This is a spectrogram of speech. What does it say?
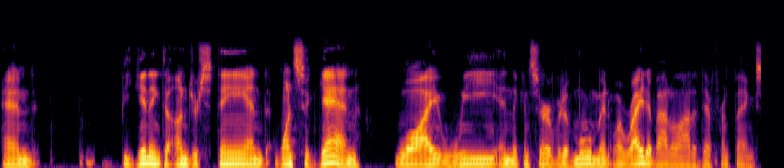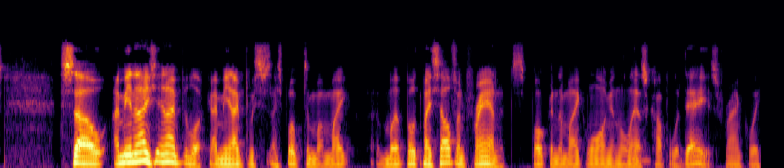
and beginning to understand once again why we in the conservative movement were right about a lot of different things. So, I mean, I and I look. I mean, I I spoke to Mike, both myself and Fran had spoken to Mike Long in the last couple of days, frankly,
